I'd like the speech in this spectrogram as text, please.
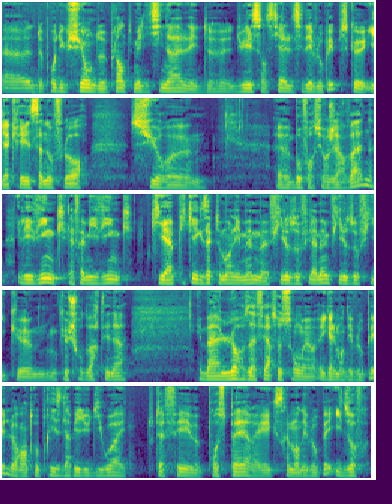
euh, de production de plantes médicinales et d'huile essentielle s'est développée, puisqu'il a créé Sanoflore sur euh Beaufort-sur-Gervanne. Les Vink, la famille Vink, qui a appliqué exactement les mêmes philosophies, la même philosophie que, que Schurd-Vartena, eh ben, leurs affaires se sont également développées. Leur entreprise, l'herbier du Diwa, est tout à fait euh, prospères et extrêmement développés. Ils offrent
